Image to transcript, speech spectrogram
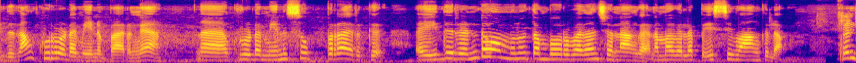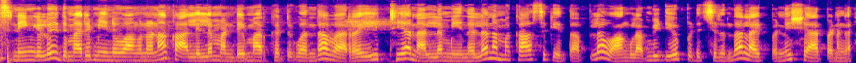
இதுதான் குருவடை மீன் பாருங்கள் குருவடை மீன் சூப்பராக இருக்குது இது ரெண்டும் முந்நூற்றம்பது ரூபா தான் சொன்னாங்க. நம்ம விலை பேசி வாங்கலாம். ஃப்ரெண்ட்ஸ் நீங்களும் இது மாதிரி மீன் வாங்கணுன்னா காலையில் மண்டே மார்க்கெட்டுக்கு வந்தால் வெரைட்டியாக நல்ல மீனெல்லாம் நம்ம காசுக்கு ஏற்றாப்புல வாங்கலாம். வீடியோ பிடிச்சிருந்தால் லைக் பண்ணி ஷேர் பண்ணுங்கள்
